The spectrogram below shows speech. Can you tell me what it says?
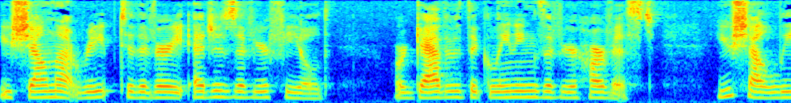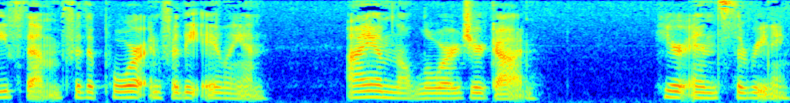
you shall not reap to the very edges of your field, or gather the gleanings of your harvest. You shall leave them for the poor and for the alien. I am the Lord your God. Here ends the reading.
